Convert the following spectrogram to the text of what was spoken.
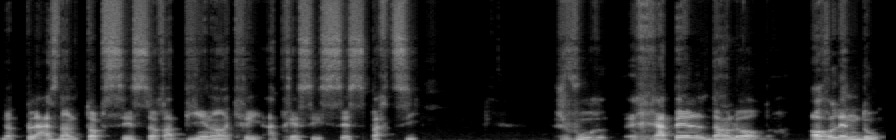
notre place dans le top 6 sera bien ancrée après ces six parties. Je vous rappelle dans l'ordre. Orlando.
